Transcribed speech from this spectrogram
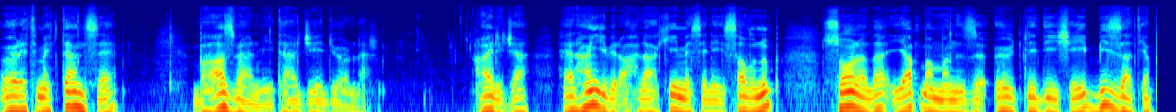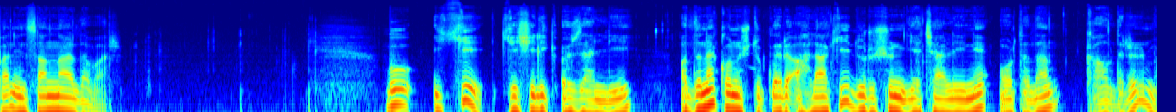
öğretmektense vaaz vermeyi tercih ediyorlar. Ayrıca herhangi bir ahlaki meseleyi savunup sonra da yapmamanızı öğütlediği şeyi bizzat yapan insanlar da var. Bu iki kişilik özelliği adına konuştukları ahlaki duruşun geçerliğini ortadan kaldırır mı?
